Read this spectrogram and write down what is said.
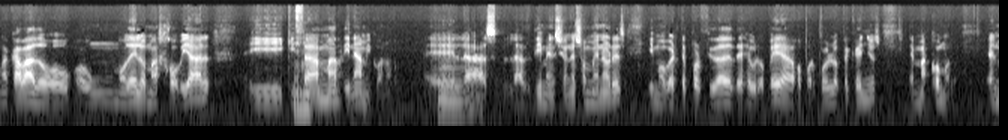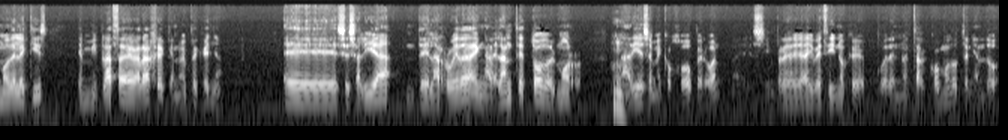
acabado o, un modelo más jovial y quizá más dinámico, ¿no? Mm. las, las dimensiones son menores y moverte por ciudades europeas o por pueblos pequeños es más cómodo. El Model X en mi plaza de garaje, que no es pequeña, eh, se salía de la rueda en adelante todo el morro. Hmm. Nadie se me cojó, pero bueno, eh, siempre hay vecinos que pueden no estar cómodos teniendo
